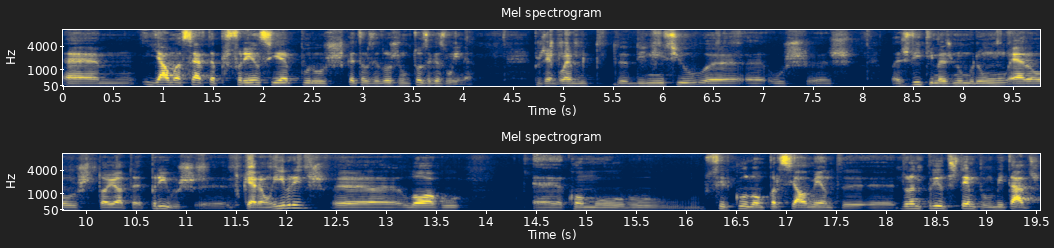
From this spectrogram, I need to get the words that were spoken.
um, e há uma certa preferência por os catalisadores de motores a gasolina. Por exemplo, lembro-me de, de, início, uh, uh, os, as, as, vítimas número um eram os Toyota Prius, uh, porque eram híbridos, logo como circulam parcialmente durante períodos de tempo limitados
